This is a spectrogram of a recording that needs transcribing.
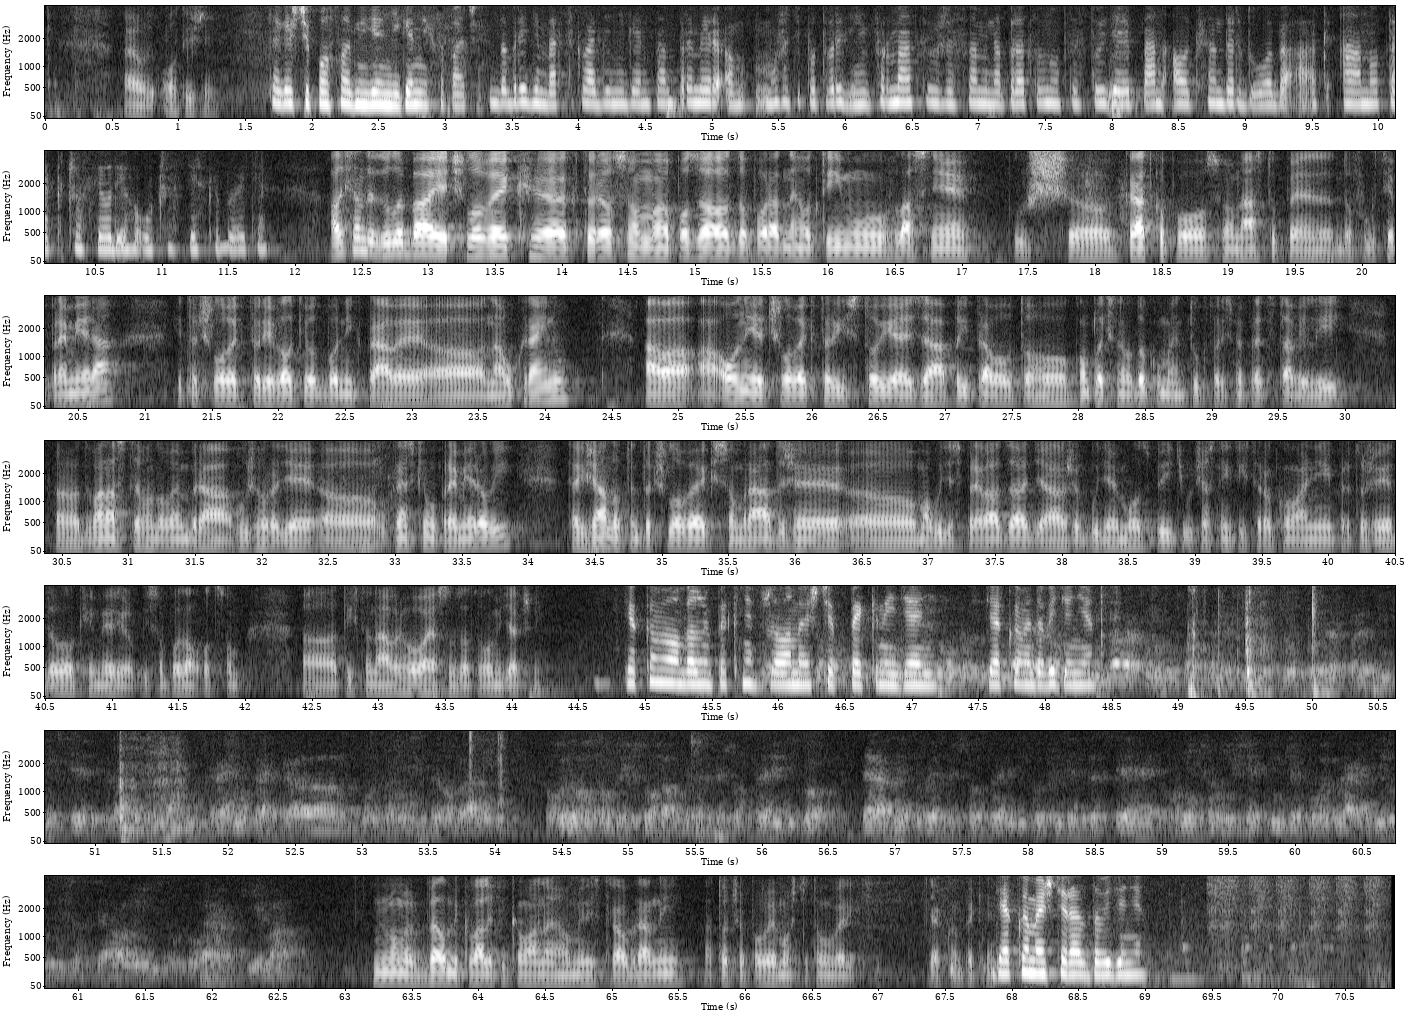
aj o týždeň. Tak ešte posledný deň, Nigen, nech sa páči. Dobrý deň, Barcková Denigen. Pán premiér, môžete potvrdiť informáciu, že s vami na pracovnú cestu ide aj pán Alexander Duleba? A ak áno, tak čo si od jeho účasti sľubujete? Alexander Duleba je človek, e, ktorého som pozval do poradného týmu vlastne už e, krátko po svojom nástupe do funkcie premiéra. Je to človek, ktorý je veľký odborník práve e, na Ukrajinu. A, a on je človek, ktorý stojí aj za prípravou toho komplexného dokumentu, ktorý sme predstavili 12. novembra v Užhorode e, ukrajinskému premiérovi. Takže áno, tento človek som rád, že e, ma bude sprevádzať a že bude môcť byť účastný týchto rokovaní, pretože je do veľkej miery, by som povedal, otcom týchto návrhov a ja som za to veľmi ďačný. Ďakujeme vám veľmi pekne. Želáme ešte pekný deň. Ďakujeme, dovidenia. Teraz je tu bezpečnostné riziko pri tej ceste o niečo nižšie, tým, že povedzme aj tí Rusi sa stiahli z okolia Kieva. My máme veľmi kvalifikovaného ministra obrany a to, čo povie, môžete tomu veriť. Ďakujem pekne. Ďakujeme ešte raz, dovidenia.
